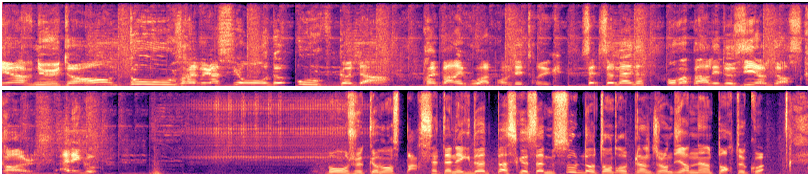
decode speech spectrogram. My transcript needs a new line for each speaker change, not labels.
Bienvenue dans 12 révélations de ouf Godin Préparez-vous à prendre des trucs. Cette semaine, on va parler de The Elder Scrolls. Allez go Bon, je commence par cette anecdote parce que ça me saoule d'entendre plein de gens dire n'importe quoi.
